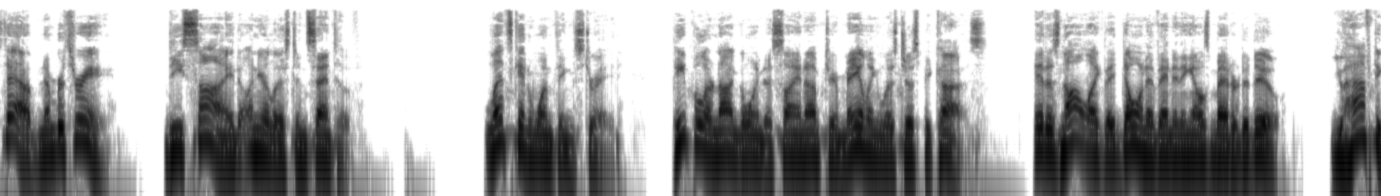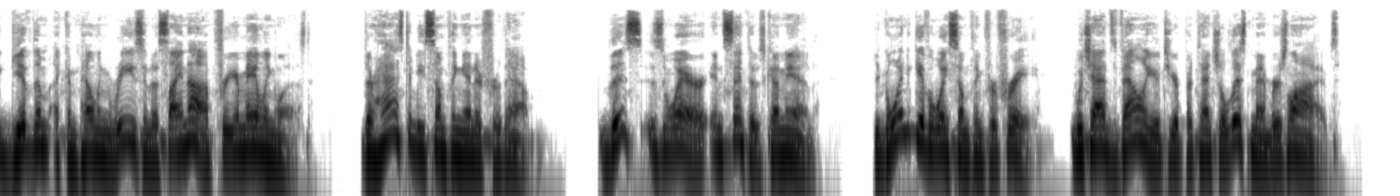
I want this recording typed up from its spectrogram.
Step number three decide on your list incentive. Let's get one thing straight people are not going to sign up to your mailing list just because. It is not like they don't have anything else better to do. You have to give them a compelling reason to sign up for your mailing list. There has to be something in it for them. This is where incentives come in. You're going to give away something for free, which adds value to your potential list members' lives.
